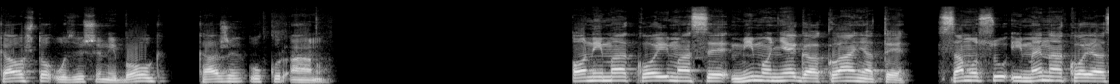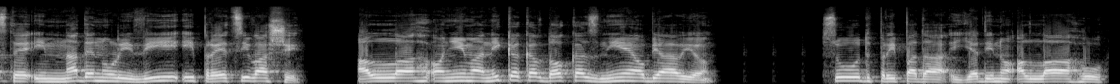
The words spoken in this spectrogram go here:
kao što uzvišeni Bog kaže u Kur'anu. Onima kojima se mimo njega klanjate, samo su imena koja ste im nadenuli vi i preci vaši. Allah o njima nikakav dokaz nije objavio. Sud pripada jedino Allahu,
